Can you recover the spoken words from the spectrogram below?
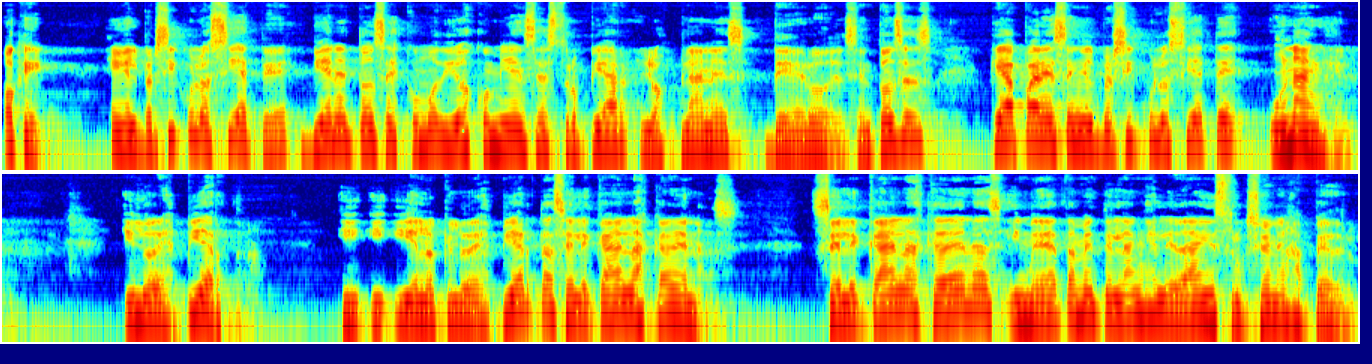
Ok, en el versículo 7 viene entonces cómo Dios comienza a estropear los planes de Herodes. Entonces, ¿qué aparece en el versículo 7? Un ángel y lo despierta. y, en lo que lo despierta se le caen las cadenas. Se le caen las cadenas, inmediatamente el ángel le da instrucciones a Pedro.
